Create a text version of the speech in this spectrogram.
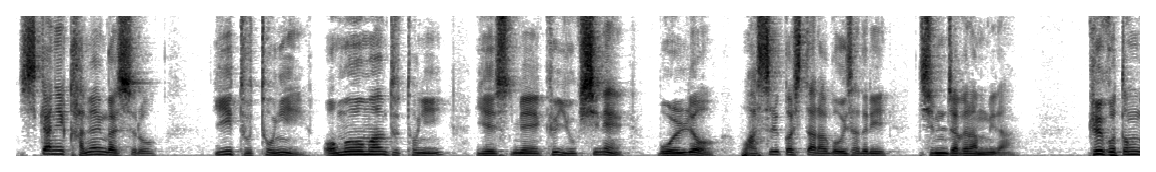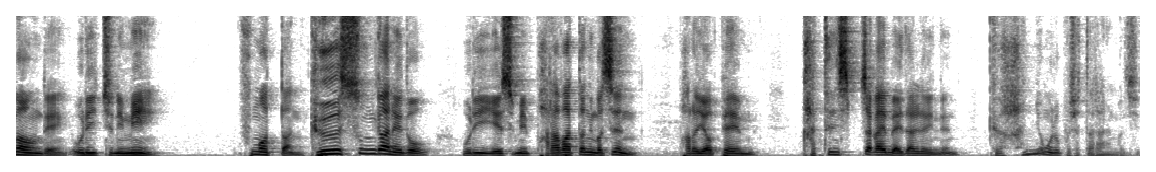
시간이 가면 갈수록 이 두통이 어마어마한 두통이 예수님의 그 육신에 몰려 왔을 것이다라고 의사들이 짐작을 합니다. 그 고통 가운데 우리 주님이 품었던 그 순간에도 우리 예수님이 바라봤던 것은 바로 옆에 같은 십자가에 매달려 있는 그 한 영혼을 보셨다라는 거죠.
